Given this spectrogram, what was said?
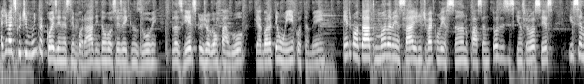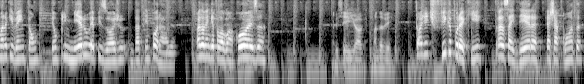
A gente vai discutir muita coisa aí nessa temporada, então vocês aí que nos ouvem, pelas redes que o Jogão falou, e agora tem um Anchor também. Entre em contato, manda mensagem, a gente vai conversando, passando todos esses esquemas para vocês. E semana que vem, então, tem o primeiro episódio da temporada. Mais alguém quer falar alguma coisa? É Isso aí, jovem. Manda ver. Então a gente fica por aqui, traz a saideira, fecha a conta,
